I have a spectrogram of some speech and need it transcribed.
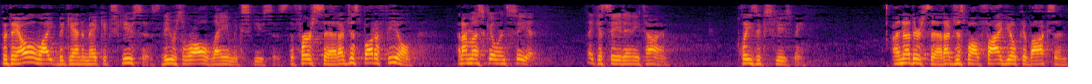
But they all alike began to make excuses. These were all lame excuses. The first said, I've just bought a field and I must go and see it. They could see it any time. Please excuse me. Another said, I've just bought five yoke of oxen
